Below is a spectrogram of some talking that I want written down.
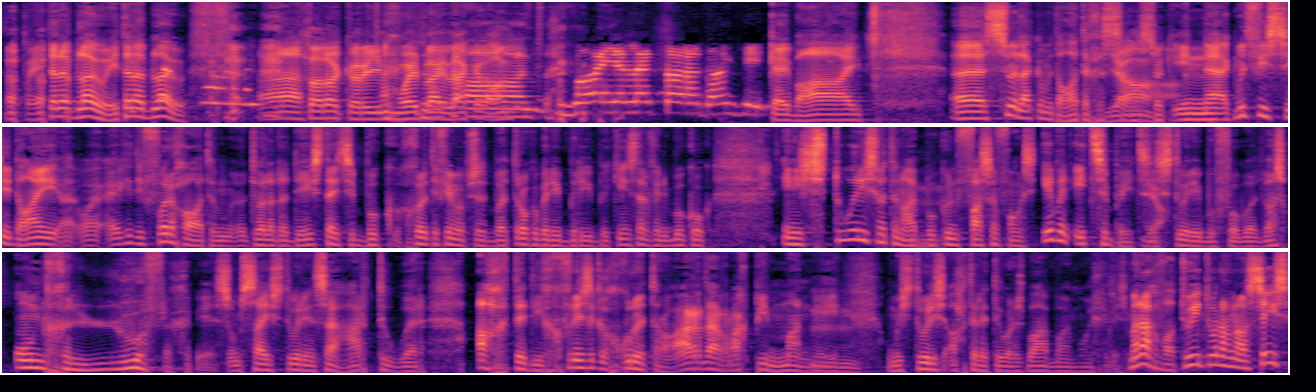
Stop. Het hulle blou? Het hulle blou? Ag, uh, Karin, mooi bly lekker aan. Baie lekker, dankie. Okay, bye. Uh so lekker met haar te gesels Ja. ook. En uh, ek moet vir sê daai uh, ek het die voorreg gehad om toe hulle dat destyds die boek Groot FM op sit betrokke by die by die bekendstelling van die boek ook. En die stories wat in daai boek in vasgevang is, Eben Etzebeth se Ja. storie byvoorbeeld was ongelooflik geweest om sy storie en sy hart te hoor agter die vreeslike groot harde rugby man mm. en om die stories agter dit te hoor is baie baie mooi geweest. Maar in elk geval 22 na 6,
